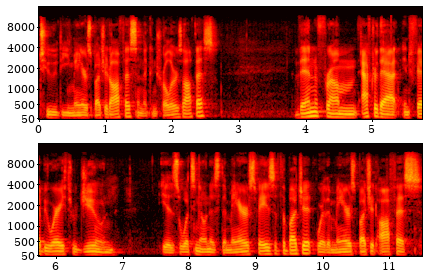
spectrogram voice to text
to the mayor's budget office and the controller's office. Then, from after that, in February through June, is what's known as the mayor's phase of the budget, where the mayor's budget office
